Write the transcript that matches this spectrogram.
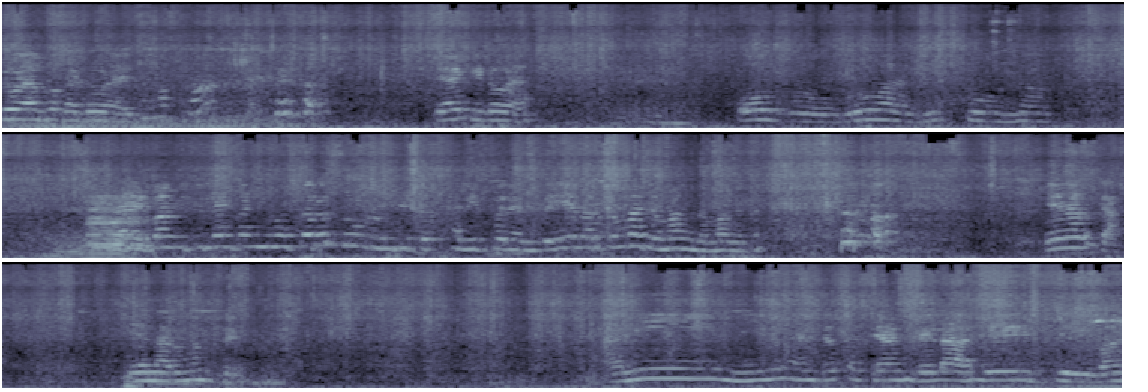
डोळा बघा डोळा आहे. झापा. या की डोळा. ओ गो गो माझी सोनं नाही बा मी तुला एकदम नोकर सोडून तिथं खालीपर्यंत. येणार का माझ्या मागणं मागणं? येणार का? येणार म्हणते आणि मी ह्यांच्यासाठी आणलेलं आहे जेवण.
